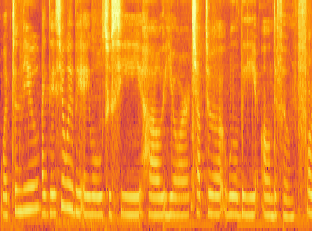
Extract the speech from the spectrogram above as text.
webtoon view. Like this you will be able to see how your chapter will be on the phone. For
